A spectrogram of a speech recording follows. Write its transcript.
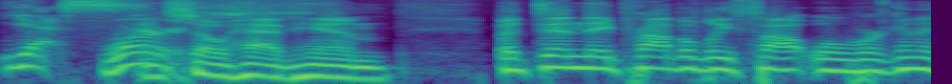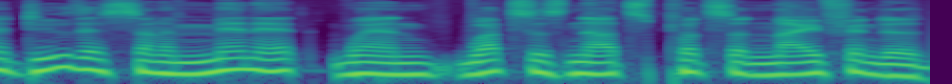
Yes. And so have him. But then they probably thought, well, we're going to do this in a minute when what's his nuts puts a knife into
